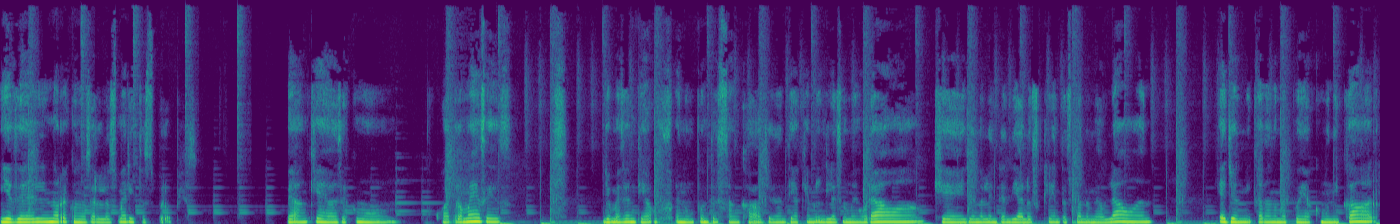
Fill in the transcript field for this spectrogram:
Y es el no reconocer los méritos propios. Vean que hace como cuatro meses yo me sentía en un punto estancado. Yo sentía que mi inglés no mejoraba, que yo no le entendía a los clientes cuando me hablaban, ellos en mi casa no me podía comunicar,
